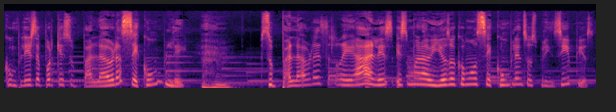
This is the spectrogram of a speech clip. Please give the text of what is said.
cumplirse porque su palabra se cumple su palabra es real, es, maravilloso cómo se cumplen sus principios,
